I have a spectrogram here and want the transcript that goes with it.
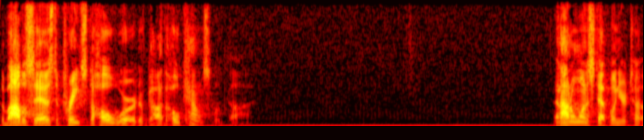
The Bible says to preach the whole Word of God, the whole counsel of God. And I don't want to step on your toes.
